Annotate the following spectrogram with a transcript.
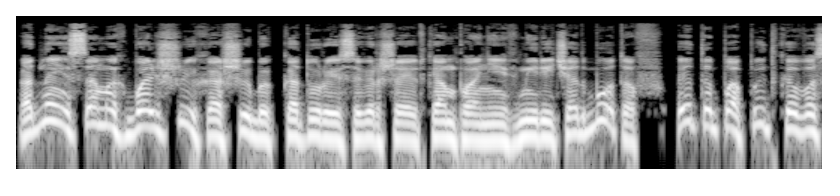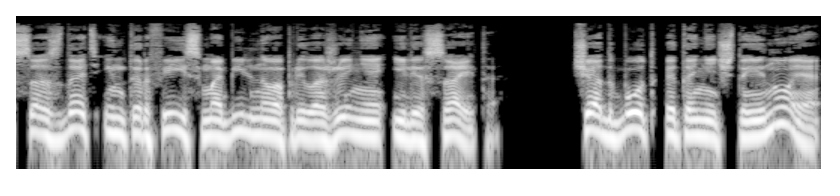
Одна из самых больших ошибок, которые совершают компании в мире чат-ботов, это попытка воссоздать интерфейс мобильного приложения или сайта. Чат-бот – это нечто иное,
